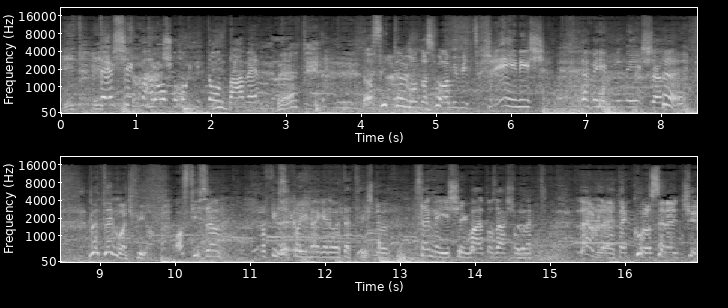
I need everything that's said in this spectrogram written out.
Itt Tessék már abba hagyni, Tom Bauer! Mert? Azt hittem mondasz valami vicces. Én is, de végül mégsem. Beteg vagy, fiam? Azt hiszem, a fizikai megerőltetéstől személyiségváltozásom lett. Nem lehet ekkora szerencsé.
